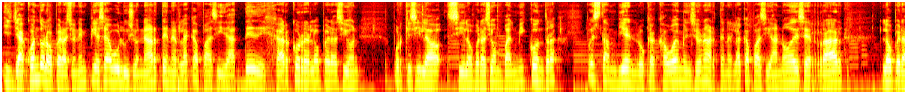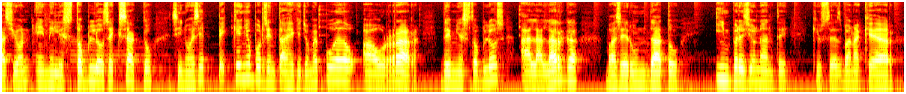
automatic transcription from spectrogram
Y ya cuando la operación empiece a evolucionar, tener la capacidad de dejar correr la operación, porque si la, si la operación va en mi contra, pues también lo que acabo de mencionar, tener la capacidad no de cerrar la operación en el stop loss exacto, sino ese pequeño porcentaje que yo me puedo ahorrar de mi stop loss a la larga va a ser un dato impresionante que ustedes van a quedar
